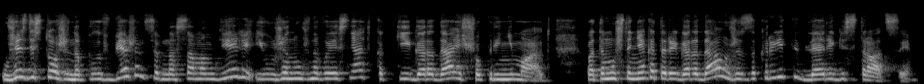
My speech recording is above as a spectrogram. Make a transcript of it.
уже здесь тоже наплыв беженцев на самом деле, и уже нужно выяснять, какие города еще принимают, потому что некоторые города уже закрыты для регистрации.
